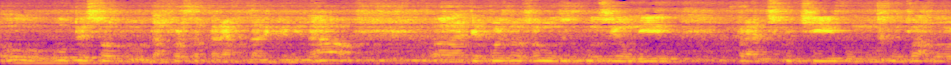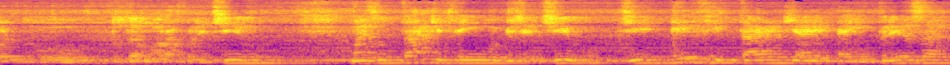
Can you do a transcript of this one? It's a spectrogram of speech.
ou o pessoal do, da Força Tarefa da área criminal, Uh, depois nós vamos nos reunir para discutir um, um valor do, do, dano moral coletivo, mas o TAC tem o objetivo de evitar que a, a empresa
